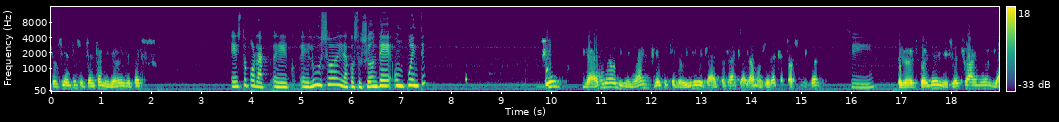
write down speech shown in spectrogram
280 millones de pesos. ¿Esto por la, eh, el uso y la construcción de un puente? Sí, la deuda original, creo que te lo dije la vez pasada que hablamos, era 14 millones. Sí. Pero después de 18 años ya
